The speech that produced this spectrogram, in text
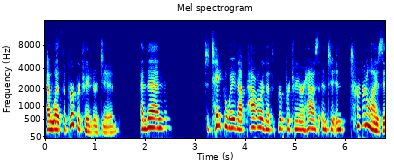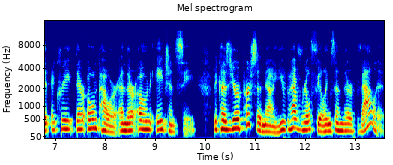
and what the perpetrator did. And then to take away that power that the perpetrator has and to internalize it and create their own power and their own agency. Because you're a person now you have real feelings and they're valid.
